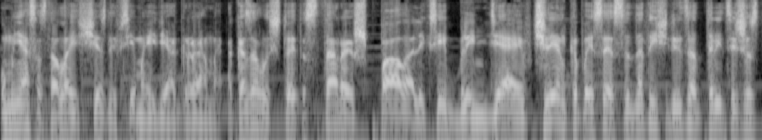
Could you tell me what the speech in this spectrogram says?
у меня со стола исчезли все мои диаграммы. Оказалось, что это старая шпала Алексей Блендяев, член КПСС с 1936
